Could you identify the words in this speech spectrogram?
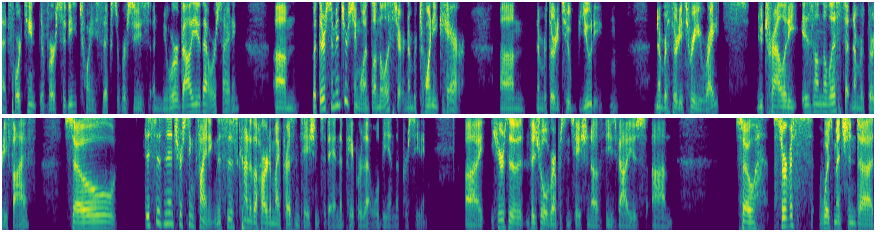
at 14th, diversity, 26. Diversity is a newer value that we're citing. Um, but there's some interesting ones on the list here. Number 20, care. Um, number 32, beauty. Hmm. Number 33, rights. Neutrality is on the list at number 35. So this is an interesting finding. This is kind of the heart of my presentation today and the paper that will be in the proceeding. Uh, here's a visual representation of these values. Um, so service was mentioned uh,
